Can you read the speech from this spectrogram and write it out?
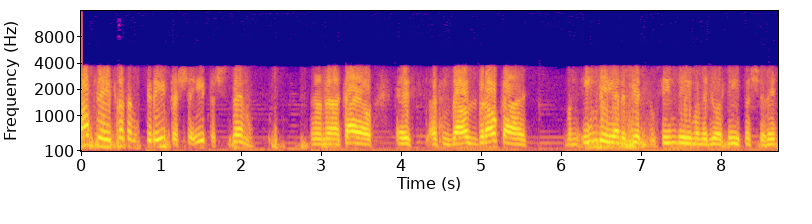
Latvija, protams, ir īpaša, īpaša zeme. Un, kā jau es esmu daudz braukājis, man Indija arī pietrūks Indija, man ir ļoti īpaši arī.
